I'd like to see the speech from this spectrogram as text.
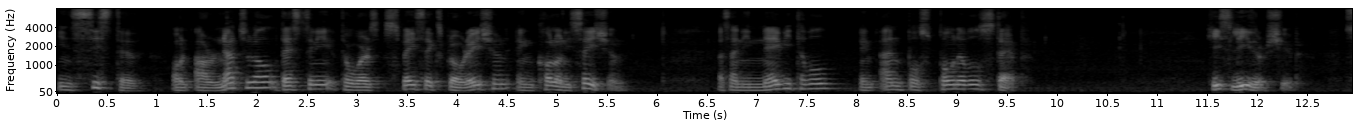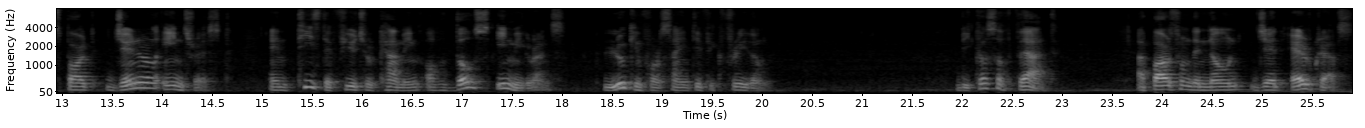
insisted on our natural destiny towards space exploration and colonization as an inevitable and unpostponable step. His leadership sparked general interest and teased the future coming of those immigrants looking for scientific freedom. Because of that, apart from the known jet aircrafts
